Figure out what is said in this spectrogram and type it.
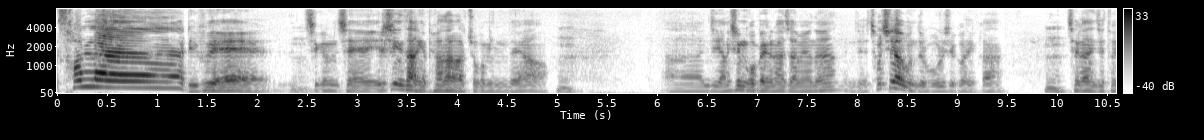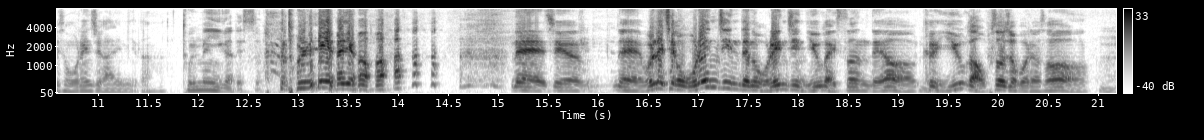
설날 이후에 음. 지금 제 일신상의 변화가 조금 있는데요. 음. 아, 이제 양심 고백을 하자면은 이제 청취자분들 모르실 거니까 음. 제가 이제 더 이상 오렌지가 아닙니다. 돌멩이가 됐어. 돌멩이라뇨. 네, 지금 네 원래 제가 오렌지인데는 오렌지인 이유가 있었는데요. 그 음. 이유가 없어져 버려서 음.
